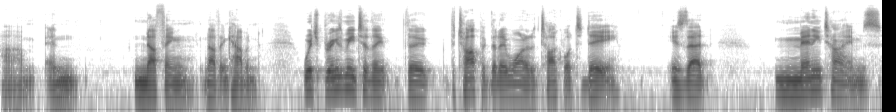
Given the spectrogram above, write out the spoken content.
um, and nothing nothing happened. Which brings me to the, the the topic that I wanted to talk about today, is that many times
